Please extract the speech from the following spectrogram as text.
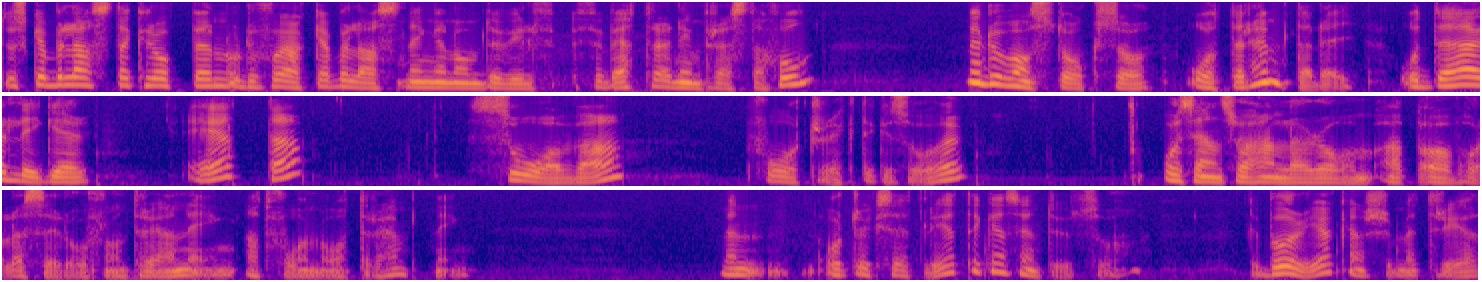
Du ska belasta kroppen och du får öka belastningen om du vill förbättra din prestation. Men du måste också återhämta dig. Och där ligger äta, sova, få ortorektiker Och sen så handlar det om att avhålla sig då från träning, att få en återhämtning. Men ortorexiatleter ser inte ut så. Det börjar kanske med tre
